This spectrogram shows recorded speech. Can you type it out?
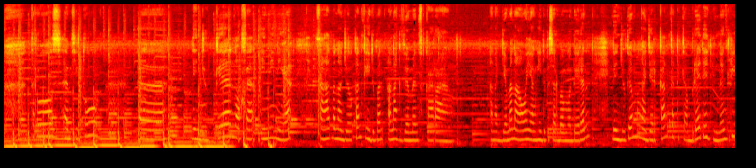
Terus habis itu menonjolkan kehidupan anak zaman sekarang. Anak zaman now yang hidup serba modern dan juga mengajarkan ketika berada di negeri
